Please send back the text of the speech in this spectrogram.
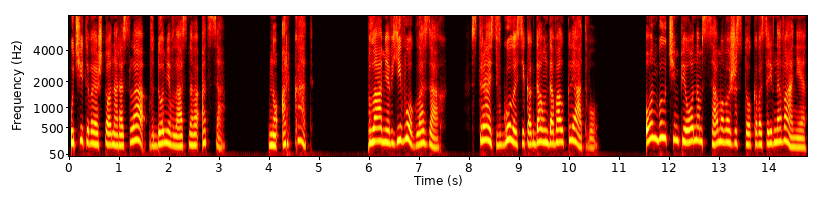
учитывая, что она росла в доме властного отца. Но Аркад... Пламя в его глазах, страсть в голосе, когда он давал клятву. Он был чемпионом самого жестокого соревнования,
